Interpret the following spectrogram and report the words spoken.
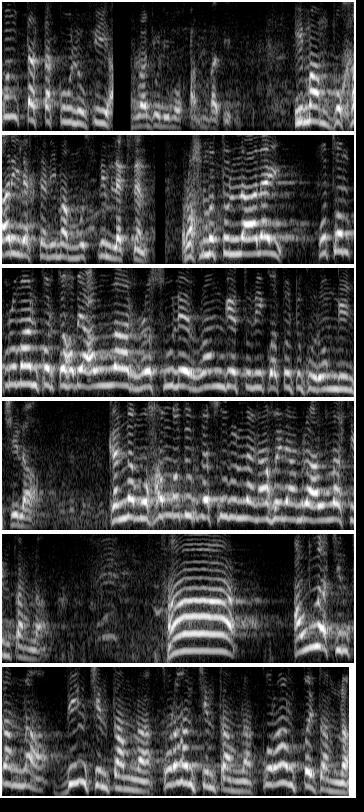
কুন্তা তাকুলু ফি রাজুলি ইমাম বুখারি লেখছেন, ইমাম মুসলিম লেখছেন। রহমতুল্লাহ আলাই, প্রথম প্রমাণ করতে হবে, আল্লাহর রসুলের রঙ্গে তুমি কতটুকু রঙ্গিন ছিলা। কেননা মুহাম্মদুর রসুল্লাহ না হইলে আমরা আল্লাহ চিনতাম না। হ্যাঁ আল্লাহ চিনতাম না, দিন চিনতাম না, কোরআন চিনতাম না, কোরআন পাইতাম না।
